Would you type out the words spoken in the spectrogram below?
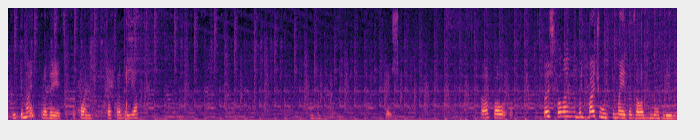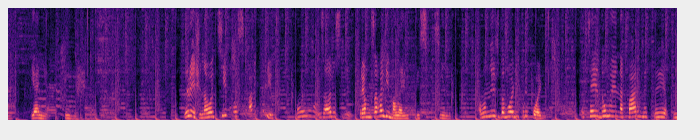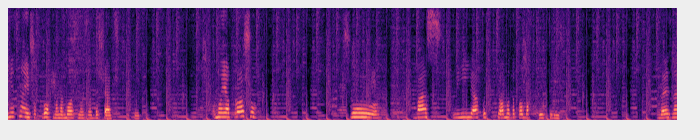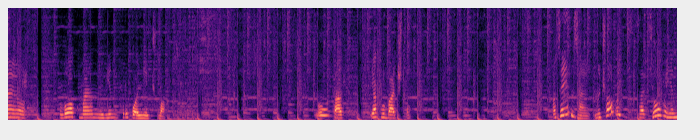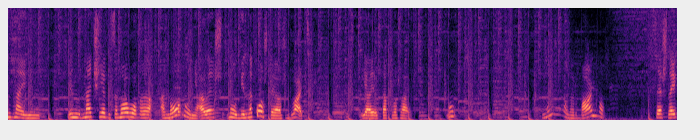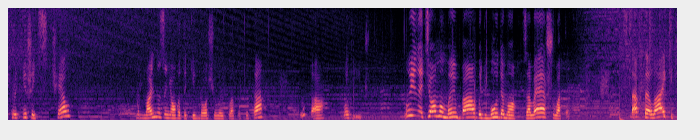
Ультимейт продається? Прикольно. Хто продає? Ага. Хтось. Коли... Хтось коли-небудь бачив ультимейта за одну гривню? Я ні. До речі, на оці класпайтерів, ну, зараз прям взагалі маленькі ціни. А вони ж доволі прикольні. Оце я думаю нафармити. Не знаю, що крокмана можна за дешевше купити. Тому я прошу, що вас мені якось в цьому допомогти трішки. Бо я знаю, Локмен, він прикольний чувак. Ну, так, як ви бачите. Оце я не знаю. Ну чого за цього я не знаю. Він, він наче як замовив оновлення, але ж ну, він не коштує аж 20. Я так вважаю. Ну, ну, нормально. Це ж найкрутіший чел. Нормально за нього такі гроші виплатити, так? Ну так, логічно. Ну і на цьому ми, мабуть, будемо завершувати. Ставте лайки,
